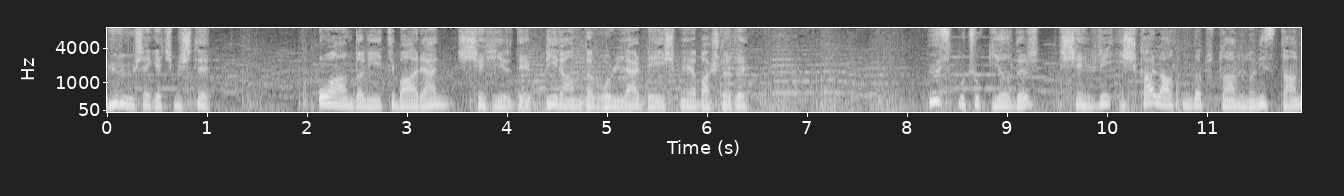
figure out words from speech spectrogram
yürüyüşe geçmişti. O andan itibaren şehirde bir anda roller değişmeye başladı. Üç buçuk yıldır şehri işgal altında tutan Yunanistan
